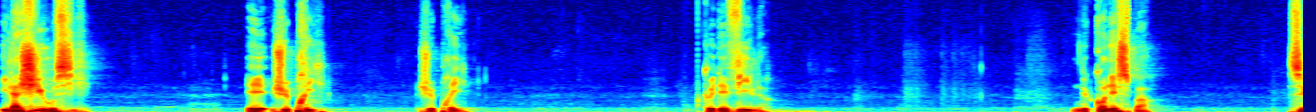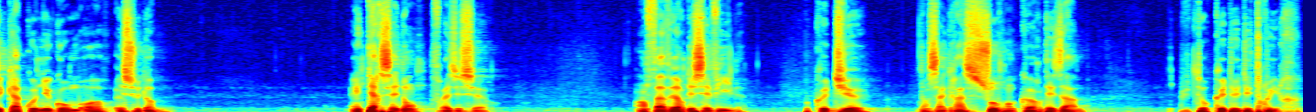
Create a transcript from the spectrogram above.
il agit aussi. Et je prie, je prie que des villes ne connaissent pas ce qu'a connu Gomorre et Sodome. Intercédons, frères et sœurs, en faveur de ces villes, pour que Dieu, dans sa grâce, sauve encore des âmes, plutôt que de détruire.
